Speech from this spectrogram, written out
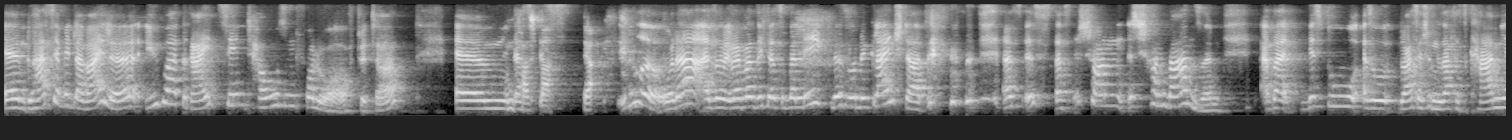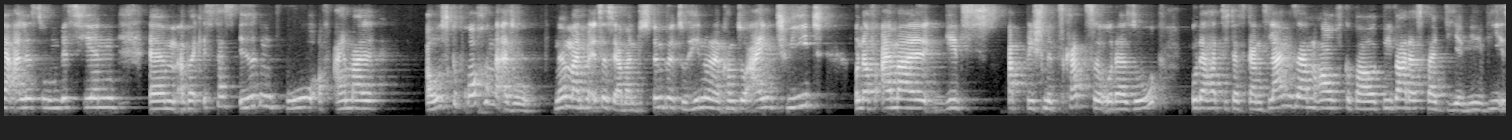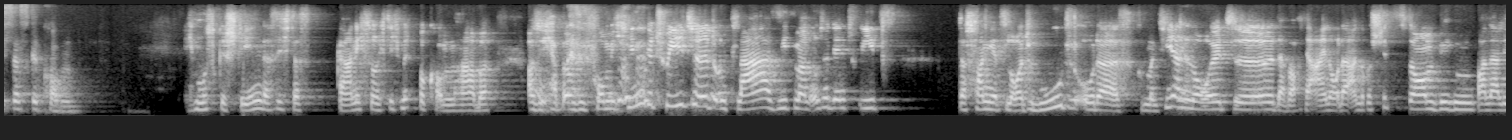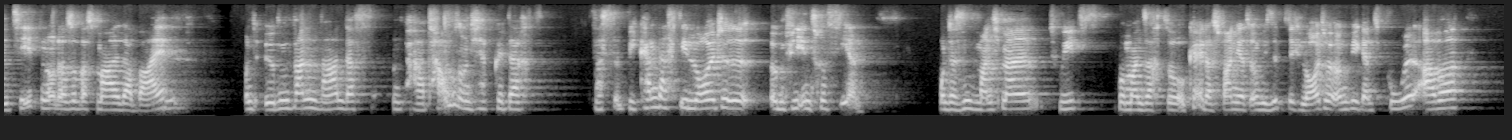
Ähm, du hast ja mittlerweile über 13.000 Follower auf Twitter. Ähm, Unfassbar. Das ist, ja. Irre, oder? Also wenn man sich das überlegt, ne, so eine Kleinstadt, das ist, das ist schon, ist schon Wahnsinn. Aber bist du, also du hast ja schon gesagt, es kam ja alles so ein bisschen, ähm, aber ist das irgendwo auf einmal ausgebrochen? Also ne, manchmal ist das ja, man stümpelt so hin und dann kommt so ein Tweet und auf einmal geht's ab wie Schmitz Katze oder so. Oder hat sich das ganz langsam aufgebaut? Wie war das bei dir? Wie, wie ist das gekommen? Ich muss gestehen, dass ich das gar nicht so richtig mitbekommen habe. Also ich habe irgendwie vor mich hingetweetet und klar sieht man unter den Tweets, das fanden jetzt Leute gut oder es kommentieren ja. Leute, da war auch der eine oder andere Shitstorm wegen Banalitäten oder sowas mal dabei. Mhm. Und irgendwann waren das ein paar tausend und ich habe gedacht, was, wie kann das die Leute irgendwie interessieren? Und das sind manchmal Tweets, wo man sagt so, okay, das waren jetzt irgendwie 70 Leute, irgendwie ganz cool, aber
